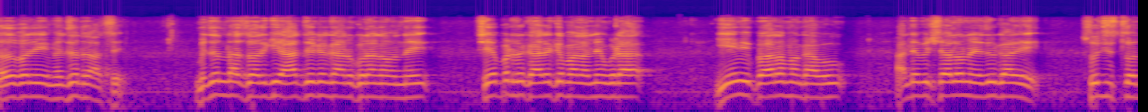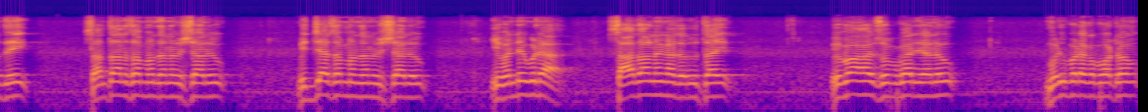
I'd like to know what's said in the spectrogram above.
తదుపరి మిథున రాశి. మిథున రాశి వారికి ఆర్థికంగా అనుకూలంగా ఉంది. చేపట్టిన కార్యక్రమాలన్నీ కూడా ఏమీ ప్రారంభం కావు. అన్ని విషయాల్లోనూ ఎదురుగాలి సూచిస్తుంది. సంతాన సంబంధమైన విషయాలు విద్యా సంబంధమైన విషయాలు ఇవన్నీ కూడా సాధారణంగా జరుగుతాయి. వివాహ శుభకార్యాలు ముడిపడకపోవటం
